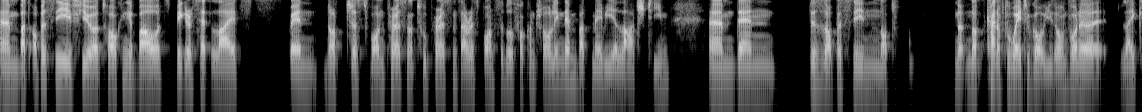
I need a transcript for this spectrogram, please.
Um, but obviously, if you're talking about bigger satellites, when not just one person or two persons are responsible for controlling them, but maybe a large team, um, then this is obviously not not, not kind of the way to go. You don't want to like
